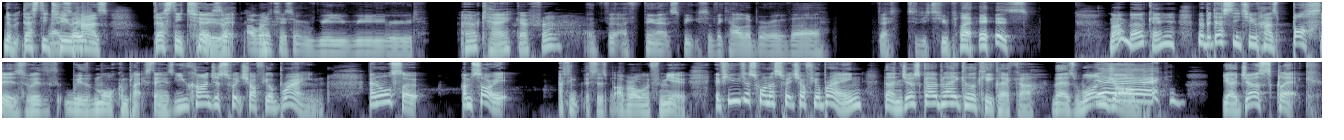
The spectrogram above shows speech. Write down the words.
No but destiny Can 2 say- has destiny 2 I want to say something really, really rude. okay go for it. I, th- I think that speaks of the caliber of uh, Destiny 2 players. Okay, yeah. No, but Destiny 2 has bosses with with more complex things. You can't just switch off your brain. And also, I'm sorry, I think this is a problem from you. If you just want to switch off your brain, then just go play Cookie Clicker. There's one job. You just click.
